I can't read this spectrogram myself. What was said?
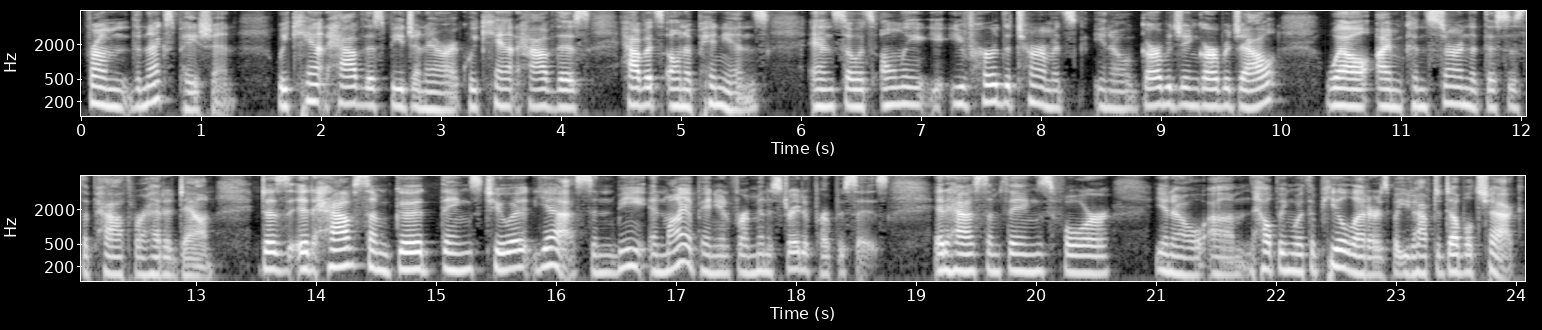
from the next patient. We can't have this be generic. We can't have this have its own opinions. And so it's only, you've heard the term, it's, you know, garbage in, garbage out. Well, I'm concerned that this is the path we're headed down. Does it have some good things to it? Yes. And me, in my opinion, for administrative purposes, it has some things for, you know, um, helping with appeal letters, but you'd have to double check.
